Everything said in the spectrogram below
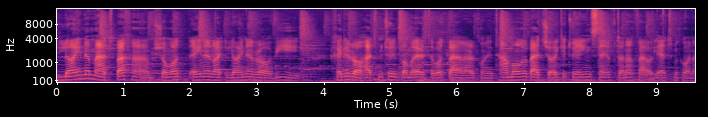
line مطبخ هم شما عین line راوی خیلی راحت می‌تونید با ما ارتباط برقرار کنید. تمام بچه که توی این صنف دارن فعالیت می‌کنن.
